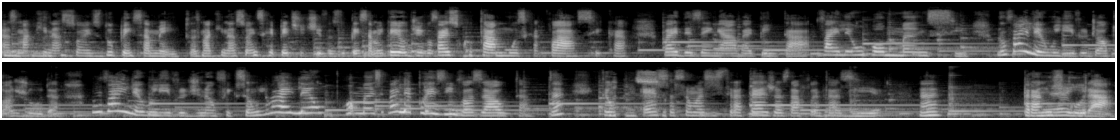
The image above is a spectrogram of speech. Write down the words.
as uhum. maquinações do pensamento, as maquinações repetitivas do pensamento. Eu digo, vai escutar música clássica, vai desenhar, vai pintar, vai ler um romance, não vai ler um livro de autoajuda, não vai ler um livro de não ficção, vai ler um romance, vai ler poesia em voz alta, né? Então, Isso. essas são as estratégias da fantasia, né? Para nos é, curar.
